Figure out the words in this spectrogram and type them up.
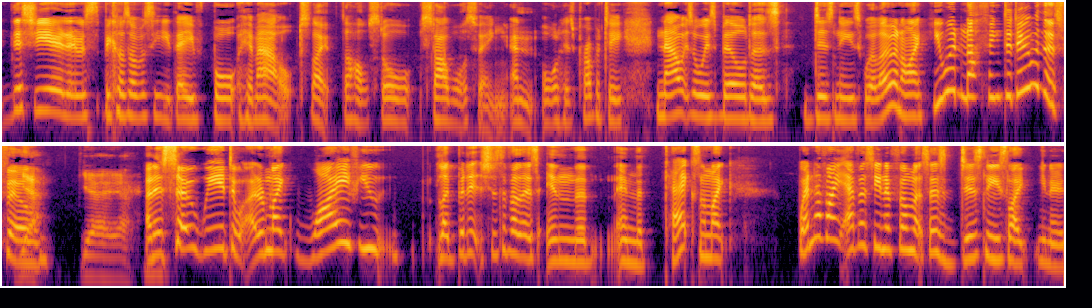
this year it was because obviously they've bought him out, like the whole Star Star Wars thing and all his property. Now it's always billed as Disney's Willow, and I'm like, you had nothing to do with this film. Yeah, yeah, yeah. And it's so weird to. I'm like, why have you like? But it's just the fact that it's in the in the text. And I'm like, when have I ever seen a film that says Disney's like you know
